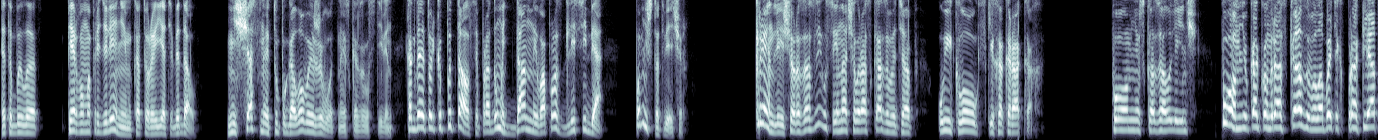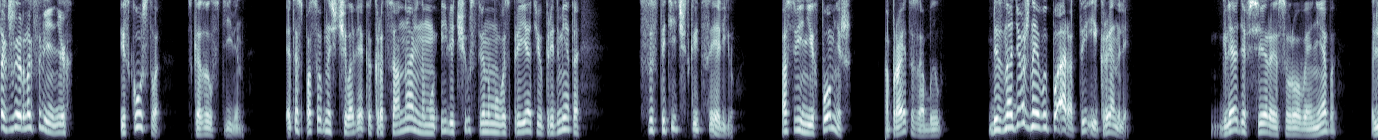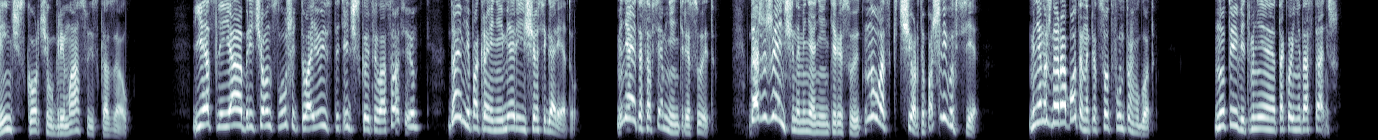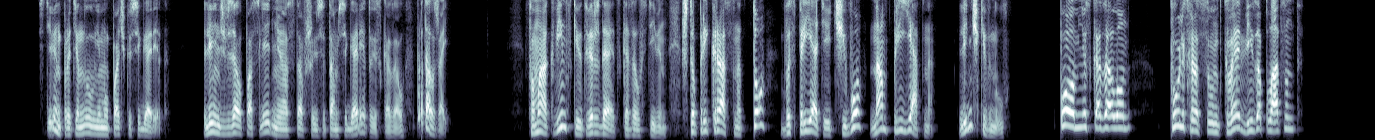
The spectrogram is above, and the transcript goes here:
Это было первым определением, которое я тебе дал. «Несчастное тупоголовое животное», — сказал Стивен, «когда я только пытался продумать данный вопрос для себя. Помнишь тот вечер?» Кренли еще разозлился и начал рассказывать об уиклоукских окороках. «Помню», — сказал Линч. «Помню, как он рассказывал об этих проклятых жирных свиньях». «Искусство», — сказал Стивен, — «это способность человека к рациональному или чувственному восприятию предмета с эстетической целью». О свиньях помнишь? А про это забыл. Безнадежная вы пара, ты и Кренли. Глядя в серое суровое небо, Линч скорчил гримасу и сказал. «Если я обречен слушать твою эстетическую философию, дай мне, по крайней мере, еще сигарету. Меня это совсем не интересует. Даже женщины меня не интересуют. Ну вас к черту, пошли вы все. Мне нужна работа на 500 фунтов в год. Ну ты ведь мне такой не достанешь». Стивен протянул ему пачку сигарет. Линч взял последнюю оставшуюся там сигарету и сказал «Продолжай». «Фома Аквинский утверждает, — сказал Стивен, — что прекрасно то, восприятие чего нам приятно». Линч кивнул. «Помню, — сказал он, — пульхрасунд кве виза плацент».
